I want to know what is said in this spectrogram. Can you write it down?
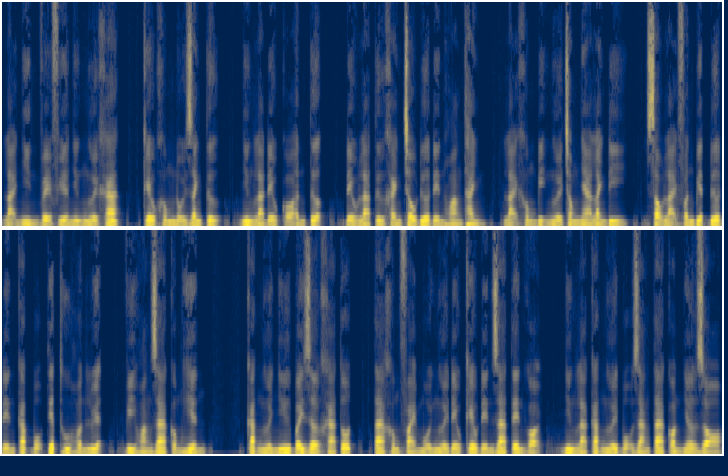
lại nhìn về phía những người khác, kêu không nổi danh tự, nhưng là đều có ấn tượng, đều là từ Khánh Châu đưa đến Hoàng Thành, lại không bị người trong nhà lánh đi, sau lại phân biệt đưa đến các bộ tiếp thu huấn luyện, vì Hoàng gia công hiến. Các ngươi như bây giờ khá tốt, ta không phải mỗi người đều kêu đến ra tên gọi, nhưng là các ngươi bộ dáng ta còn nhớ rõ,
